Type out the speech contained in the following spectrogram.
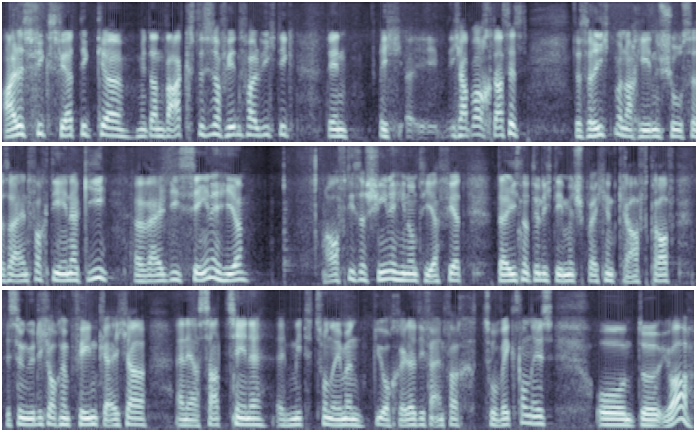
Alles fix fertig äh, mit einem Wachs, das ist auf jeden Fall wichtig, denn ich, äh, ich habe auch das jetzt, das riecht man nach jedem Schuss, also einfach die Energie, äh, weil die Sehne hier, auf dieser Schiene hin und her fährt, da ist natürlich dementsprechend Kraft drauf. Deswegen würde ich auch empfehlen, gleich eine Ersatzszene äh, mitzunehmen, die auch relativ einfach zu wechseln ist. Und äh, ja,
